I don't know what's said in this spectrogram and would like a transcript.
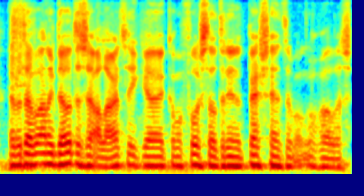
hebben het over anekdotes, Allard. Ik kan me voorstellen dat er in het perscentrum ook nog wel eens...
